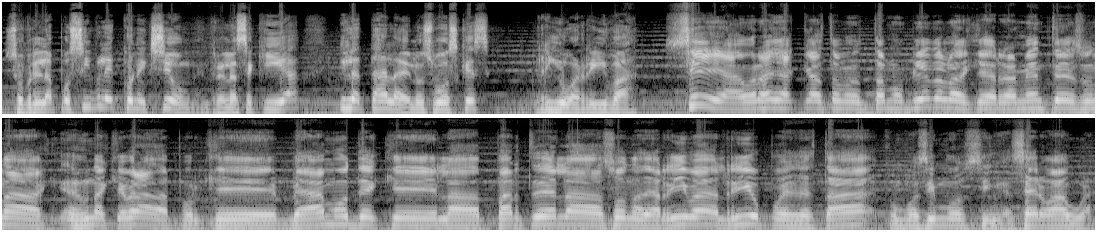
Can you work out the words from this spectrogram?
sobre la posible conexión entre la sequía y la tala de los bosques río arriba. Sí, ahora ya acá estamos, viendo lo que realmente es una, es una quebrada, porque veamos de que la parte de la zona de arriba del río pues está, como decimos, sin cero agua.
